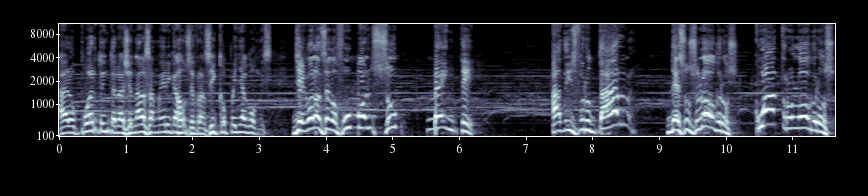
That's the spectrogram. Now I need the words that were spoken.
Aeropuerto Internacional Las Américas José Francisco Peña Gómez. Llegó la Cedo Fútbol Sub-20 a disfrutar de sus logros. Cuatro logros,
